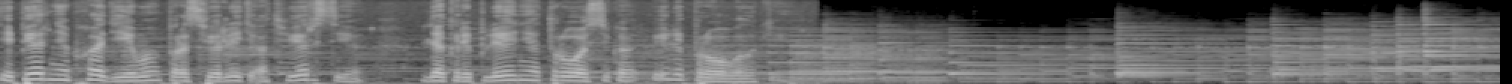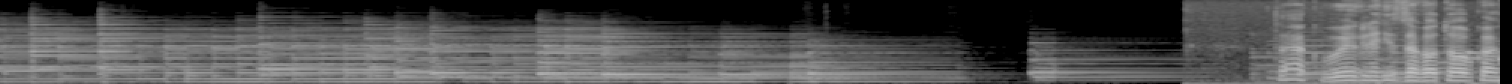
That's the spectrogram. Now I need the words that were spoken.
Теперь необходимо просверлить отверстие для крепления тросика или проволоки. Так выглядит заготовка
